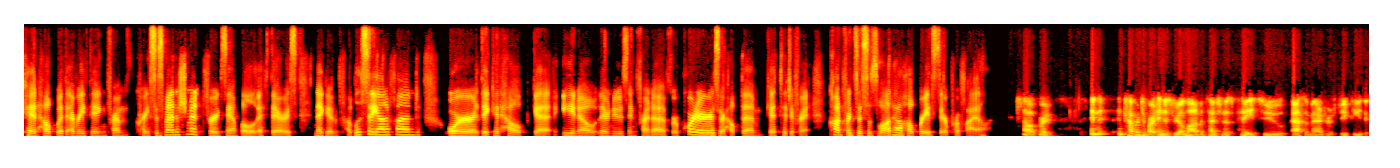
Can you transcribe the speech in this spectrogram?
could help with everything from crisis management, for example, if there's negative publicity on a fund, or they could help get you know their news in front of reporters or help them get to different conferences as well to help raise their profile oh great in, in coverage of our industry, a lot of attention is paid to asset managers, GPs, et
